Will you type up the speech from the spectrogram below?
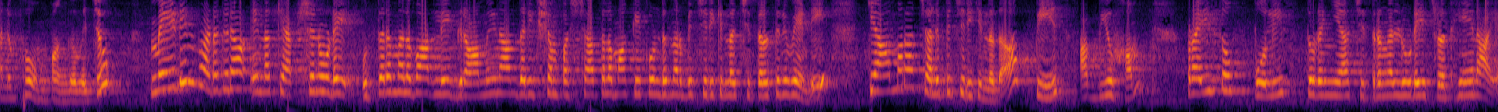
അനുഭവം പങ്കുവച്ചു. മെയ്ഡ് ഇൻ വടകര എന്ന ക്യാപ്ഷനോടെ ഉത്തര മലബാറിലെ ഗ്രാമീണാന്തരീക്ഷം പശ്ചാത്തലമാക്കിക്കൊണ്ട് നിർമ്മിച്ചിരിക്കുന്ന ചിത്രത്തിനു വേണ്ടി ക്യാമറ ചലിപ്പിച്ചിരിക്കുന്നത് peace Abhyooham price of police തുടങ്ങിയ ചിത്രങ്ങളിലൂടെ ശ്രദ്ധേയനായ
